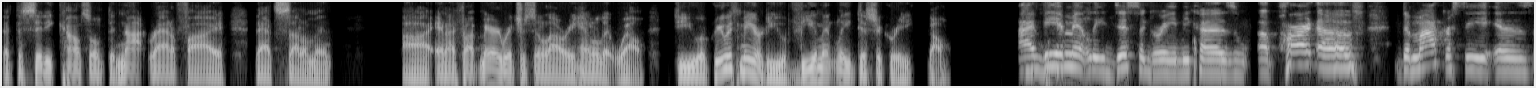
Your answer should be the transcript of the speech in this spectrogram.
that the city council did not ratify that settlement. Uh, and I thought Mary Richardson Lowry handled it well. Do you agree with me or do you vehemently disagree? No. I vehemently disagree because a part of democracy is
